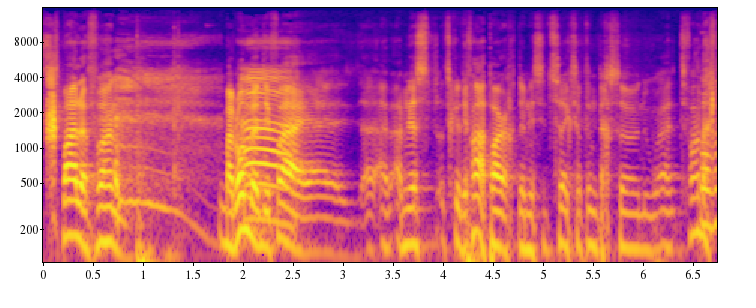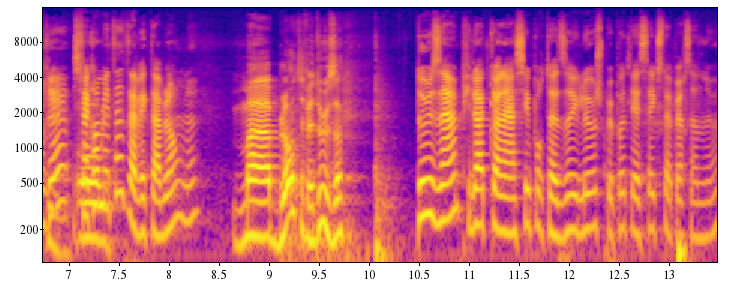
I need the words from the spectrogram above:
C'est super le fun. Ma blonde, me, des Ah. fois, elle, elle- elle me laisse. Parce que des fois, elle a peur de me laisser tout seul avec certaines personnes. Ou, elle- tu vas Pour vrai? Ça fait Oh, combien de temps avec ta blonde, là? Ma blonde, ça fait deux ans. Deux ans, puis là, te assez pour te dire, là, je peux pas te laisser avec cette personne-là.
